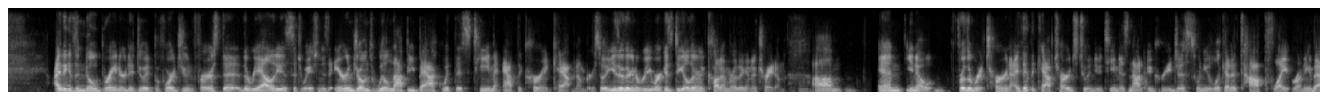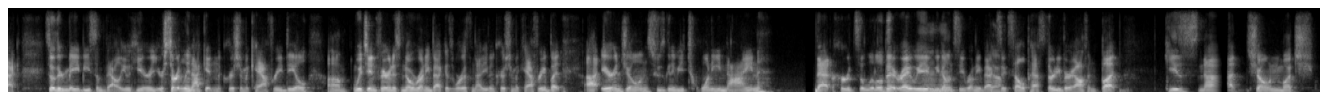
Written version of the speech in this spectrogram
I think it's a no-brainer to do it before June 1st. The the reality of the situation is Aaron Jones will not be back with this team at the current cap number. So either they're going to rework his deal, they're going to cut him, or they're going to trade him. Um, And, you know, for the return, I think the cap charge to a new team is not egregious when you look at a top flight running back. So there may be some value here. You're certainly not getting the Christian McCaffrey deal, um, which, in fairness, no running back is worth, not even Christian McCaffrey. But uh, Aaron Jones, who's going to be 29, that hurts a little bit, right? We mm-hmm. we don't see running backs yeah. excel past 30 very often, but he's not shown much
